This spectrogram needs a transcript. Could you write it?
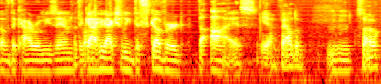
of the Cairo Museum, the guy who actually discovered the eyes. Yeah, found him. Mm-hmm. So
